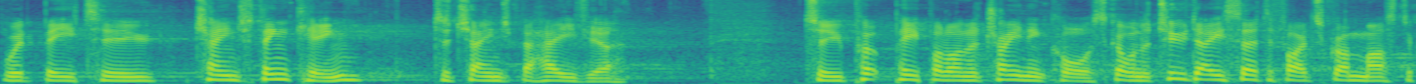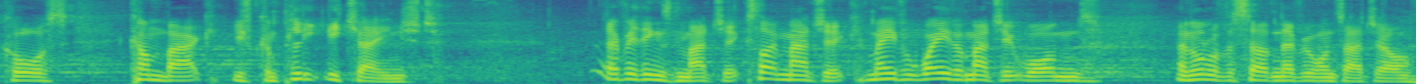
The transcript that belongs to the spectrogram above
would be to change thinking to change behavior. To put people on a training course, go on a two day certified Scrum Master course, come back, you've completely changed. Everything's magic. It's like magic. Wave a, wave a magic wand, and all of a sudden everyone's agile.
